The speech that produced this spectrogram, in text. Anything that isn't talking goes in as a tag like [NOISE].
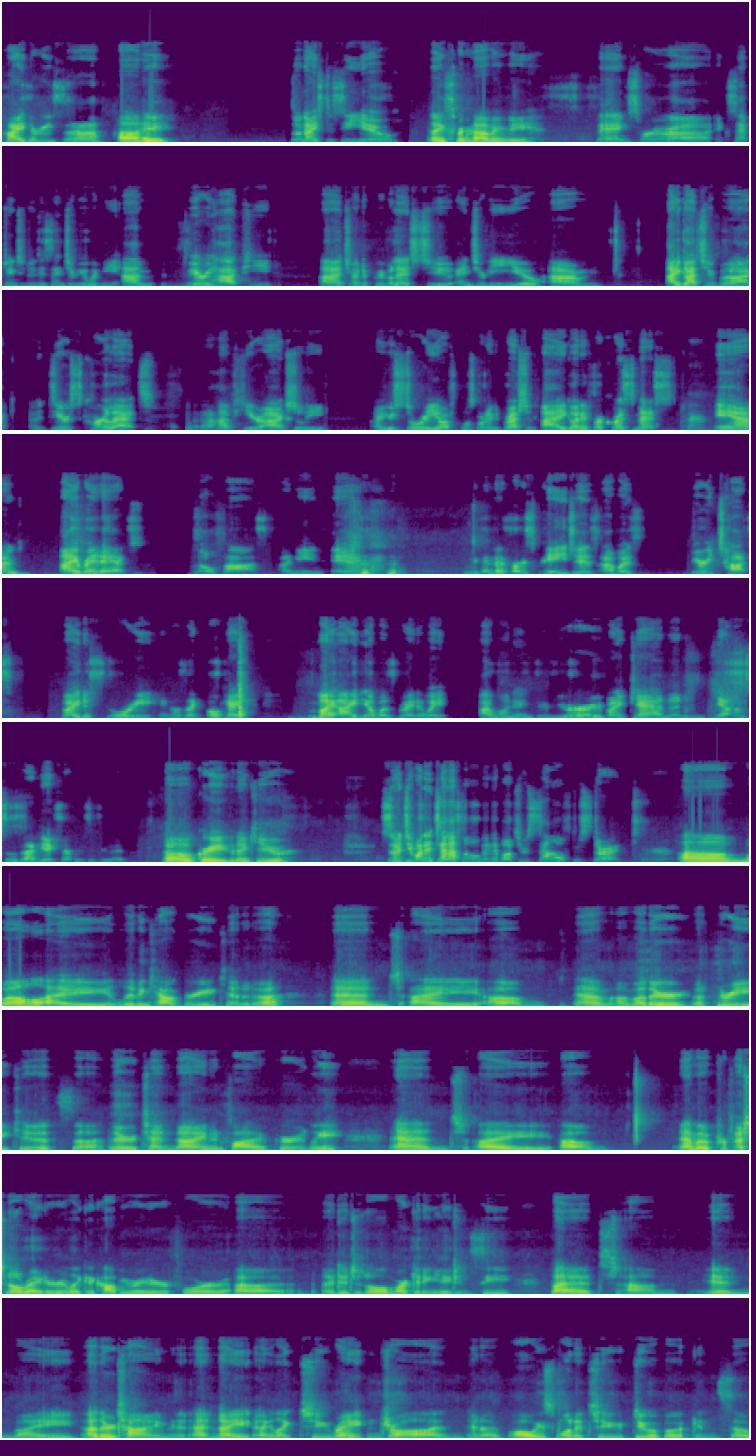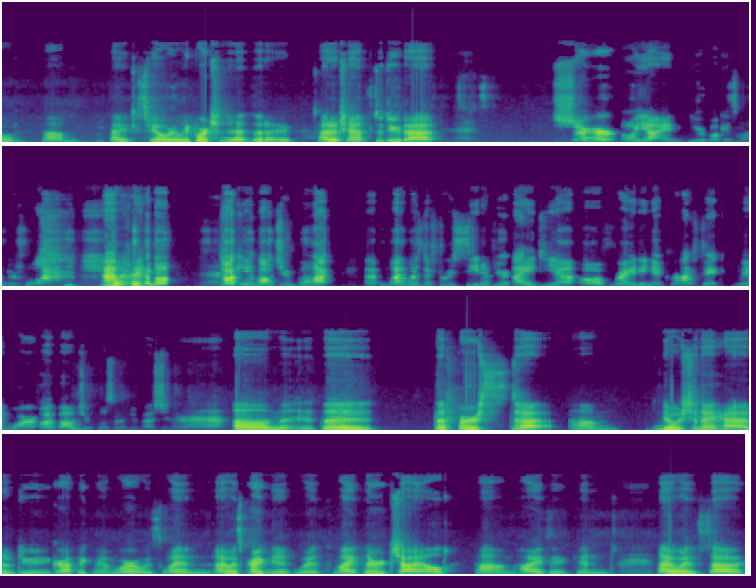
Hi, Teresa. Hi. So nice to see you. Thanks for having me. Thanks for uh, accepting to do this interview with me. I'm very happy uh, to have the privilege to interview you. Um, I got your book, Dear Scarlet, that I have here actually, uh, your story of postpartum depression. I got it for Christmas and I read it so fast. I mean, and [LAUGHS] within the first pages, I was very touched by the story and I was like, okay, my idea was right away, I want to interview her if I can. And yeah, I'm so glad you accepted to do it. Oh, great. Thank you. So, do you want to tell us a little bit about yourself to start? Um, well, I live in Calgary, Canada, and I um, am a mother of three kids. Uh, they're 10, 9, and 5 currently. And I um, am a professional writer, like a copywriter for uh, a digital marketing agency. But um, in my other time at night, I like to write and draw, and, and I've always wanted to do a book. And so um, I just feel really fortunate that I had a chance to do that. Sure. Oh, yeah. And your book is wonderful. [LAUGHS] [LAUGHS] so, talking about your book, uh, what was the first seed of your idea of writing a graphic memoir about your postpartum depression? Um, the the first uh, um, notion I had of doing a graphic memoir was when I was pregnant with my third child, um, Isaac, and I was uh,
